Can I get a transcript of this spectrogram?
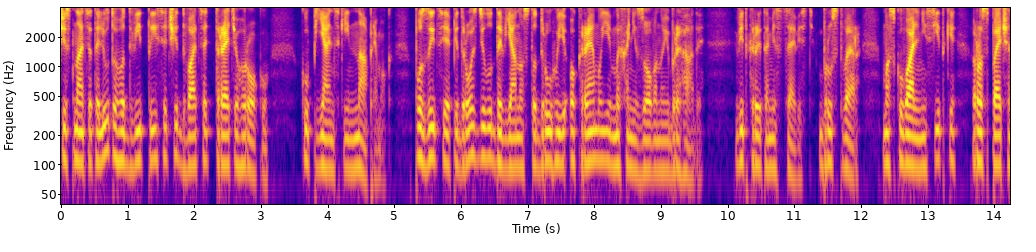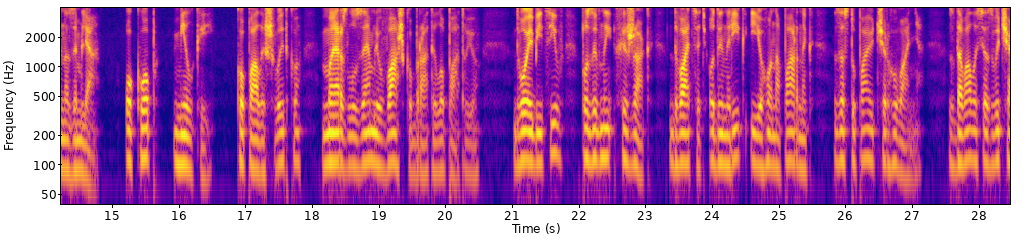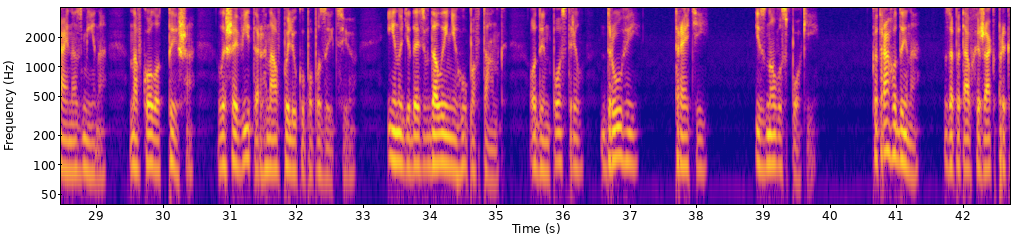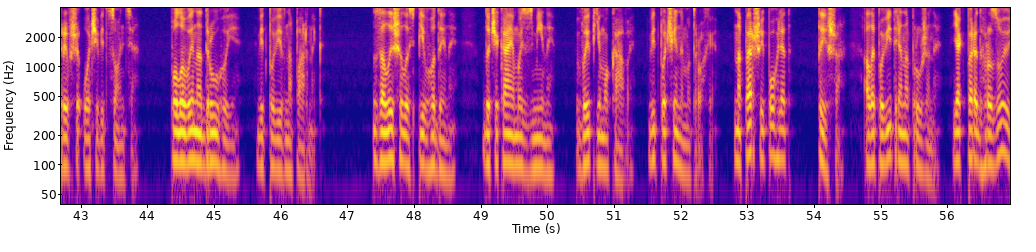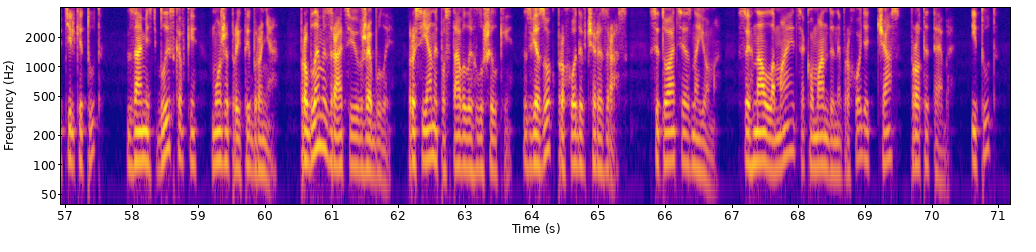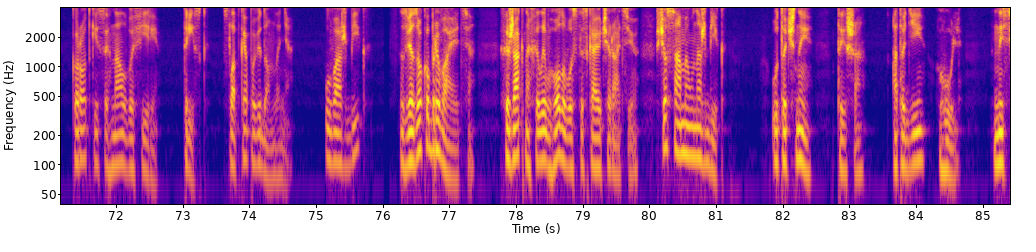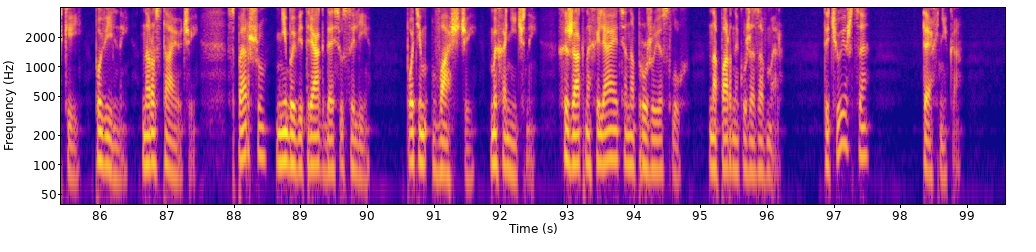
16 лютого 2023 року. Куп'янський напрямок. Позиція підрозділу 92-ї окремої механізованої бригади. Відкрита місцевість, бруствер, маскувальні сітки, розпечена земля. Окоп мілкий. Копали швидко, мерзлу землю важко брати лопатою. Двоє бійців, позивний хижак, 21 рік і його напарник заступають чергування. Здавалося, звичайна зміна. Навколо тиша, лише вітер гнав пилюку по позицію. Іноді десь вдалині гупав танк. Один постріл, другий, третій, і знову спокій. Котра година? запитав хижак, прикривши очі від сонця. Половина другої, відповів напарник. Залишилось півгодини. Дочекаємось зміни, вип'ємо кави, відпочинемо трохи. На перший погляд тиша, але повітря напружене. Як перед грозою, тільки тут, замість блискавки, може прийти броня. Проблеми з рацією вже були. Росіяни поставили глушилки. Зв'язок проходив через раз. Ситуація знайома. Сигнал ламається, команди не проходять, час проти тебе. І тут короткий сигнал в ефірі. Тріск, слабке повідомлення. У ваш бік? Зв'язок обривається. Хижак нахилив голову, стискаючи рацію. Що саме у наш бік? Уточни, тиша. А тоді гуль. Низький, повільний, наростаючий. Спершу ніби вітряк десь у селі, потім важчий, механічний. Хижак нахиляється, напружує слух. Напарник уже завмер. Ти чуєш це? Техніка.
